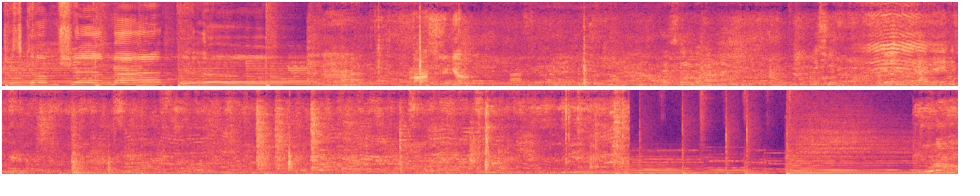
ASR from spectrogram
just come share my pillow. പ്ലാസ്റ്റിക്കാണ് രസമുണ്ട് കാണാൻ വിഷു ഇതിലൊന്നും ഇടാതെ ചൂടാണോ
